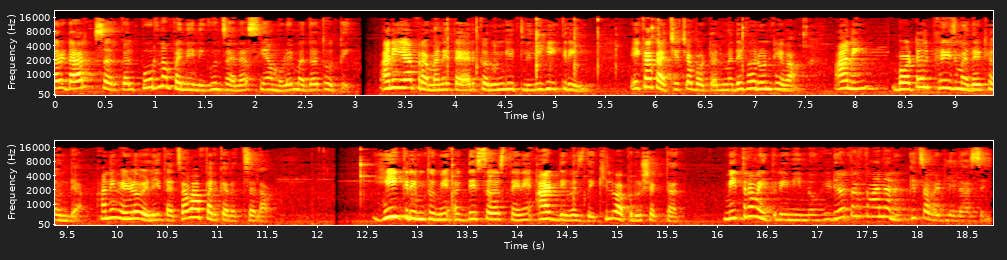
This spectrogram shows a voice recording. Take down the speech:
तर डार्क सर्कल पूर्णपणे निघून जाण्यास यामुळे मदत होते. आणि याप्रमाणे तयार करून घेतलेली ही क्रीम एका काचेच्या बॉटलमध्ये भरून ठेवा आणि बॉटल फ्रीजमध्ये ठेवून द्या आणि वेळोवेळी त्याचा वापर करत चला. ही क्रीम तुम्ही अगदी सहजतेने आठ दिवस देखील वापरू शकतात. मित्रमैत्रिणींनो व्हिडिओ तर तुम्हाला नक्कीच आवडलेला असेल.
